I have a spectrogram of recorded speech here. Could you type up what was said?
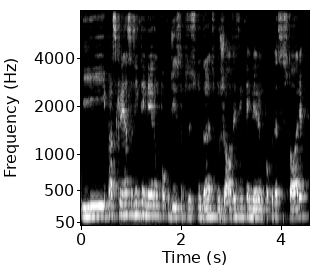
E para as crianças entenderem um pouco disso, para os estudantes, para os jovens entenderem um pouco dessa história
